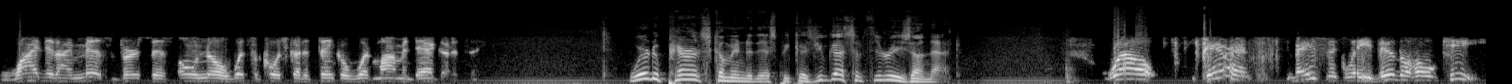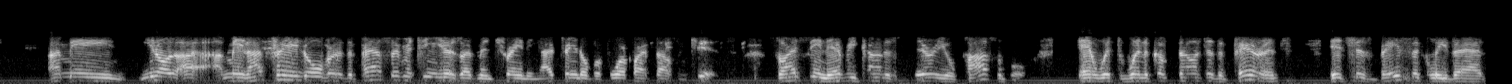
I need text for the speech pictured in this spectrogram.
why did I miss versus, oh no, what's the coach got to think or what mom and dad got to think. Where do parents come into this? Because you've got some theories on that. Well, parents basically they're the whole key. I mean, you know, I, I mean, I've trained over the past 17 years. I've been training. I've trained over four or five thousand kids, so I've seen every kind of scenario possible. And with when it comes down to the parents, it's just basically that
